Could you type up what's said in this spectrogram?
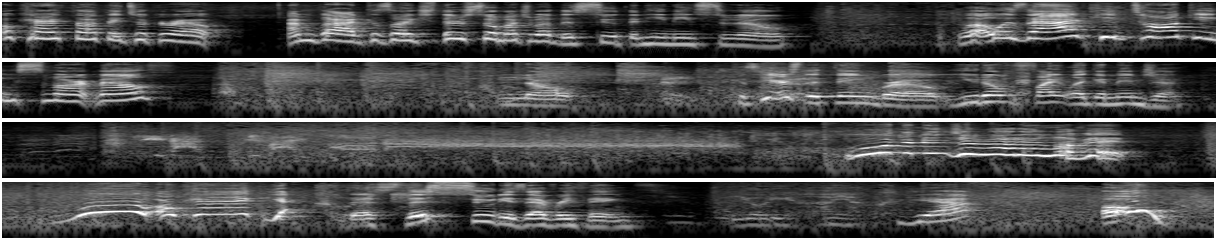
Okay, I thought they took her out. I'm glad, because like there's so much about this suit that he needs to know. What was that? Keep talking, smart mouth. No. Because here's the thing, bro. You don't fight like a ninja. Ooh, the ninja run, I love it. Woo, okay. Yeah, this, this suit is everything. Yeah. Oh!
